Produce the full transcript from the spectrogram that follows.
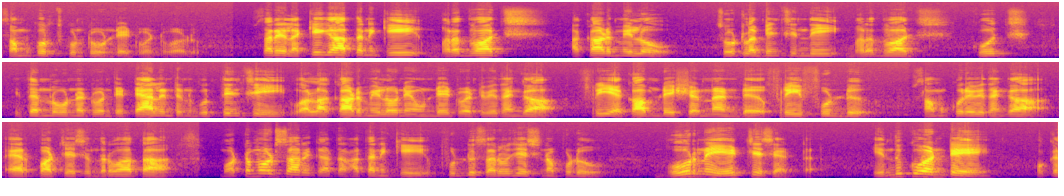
సమకూర్చుకుంటూ ఉండేటువంటి వాడు. సరే లక్కీగా అతనికి భరద్వాజ్ అకాడమీలో చోటు లభించింది. భరద్వాజ్ కోచ్ ఇతనిలో ఉన్నటువంటి టాలెంట్ని గుర్తించి వాళ్ళ అకాడమీలోనే ఉండేటువంటి విధంగా free accommodation and free food సమకూరే విధంగా ఏర్పాటు చేసిన తర్వాత మొట్టమొదటిసారిగా అత అతనికి ఫుడ్ సర్వ్ చేసినప్పుడు బోర్ని ఏడ్ చేశాట ఎందుకు అంటే ఒక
